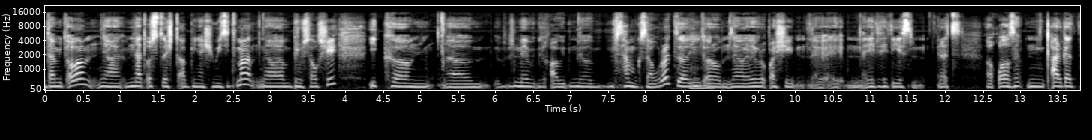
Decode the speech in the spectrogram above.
დამიტოვა ნატოს შტაბ-ბინაში ვიზიტმა ბრიუსელში იქ მე ვიყავი სამგზავროდ იმიტომ რომ ევროპაში ერთ-ერთი ეს რაც ყველაზე კარგად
